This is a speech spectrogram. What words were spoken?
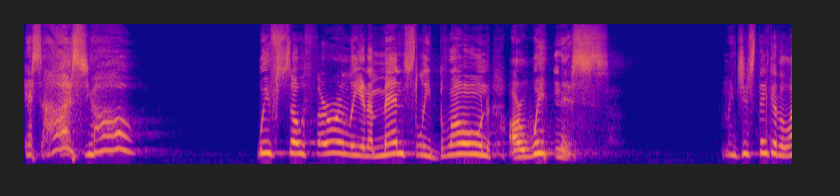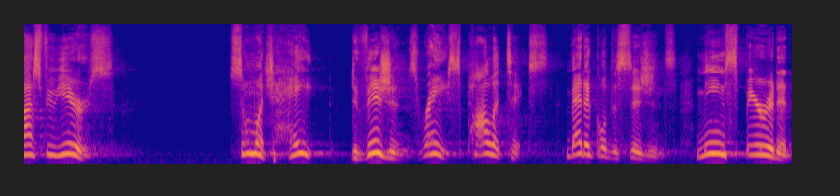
It's us, y'all. We've so thoroughly and immensely blown our witness. I mean, just think of the last few years. So much hate, divisions, race, politics, medical decisions, mean spirited,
